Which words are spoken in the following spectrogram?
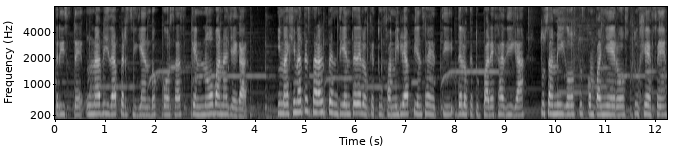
triste, una vida persiguiendo cosas que no van a llegar. Imagínate estar al pendiente de lo que tu familia piensa de ti, de lo que tu pareja diga, tus amigos, tus compañeros, tu jefe,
